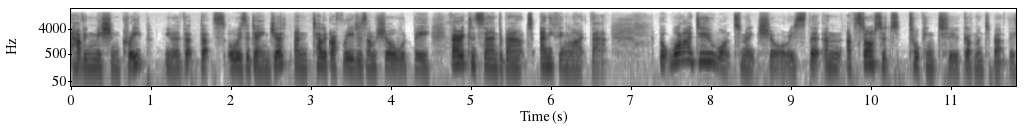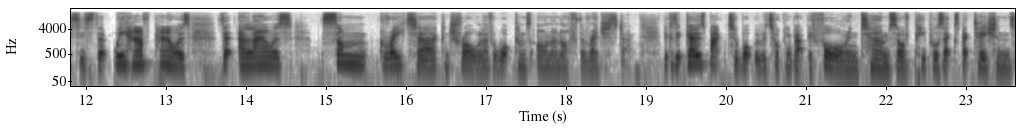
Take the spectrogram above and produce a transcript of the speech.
having mission creep. You know that that's always a danger, and Telegraph readers, I'm sure, would be very concerned about anything like that. But what I do want to make sure is that, and I've started talking to government about this, is that we have powers that allow us some greater control over what comes on and off the register because it goes back to what we were talking about before in terms of people's expectations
